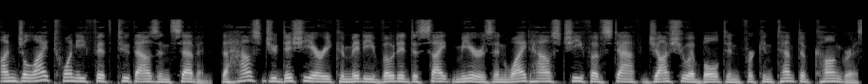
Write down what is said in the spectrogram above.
On July 25, 2007, the House Judiciary Committee voted to cite Miers and White House Chief of Staff Joshua Bolten for contempt of Congress.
